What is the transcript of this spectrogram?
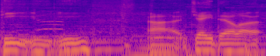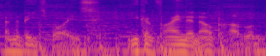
D E E. Uh, Jay Dilla and the Beach Boys. You can find it no problem.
